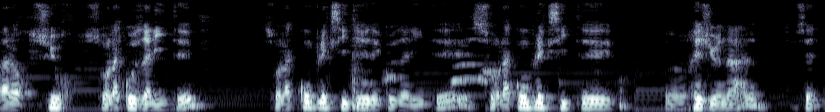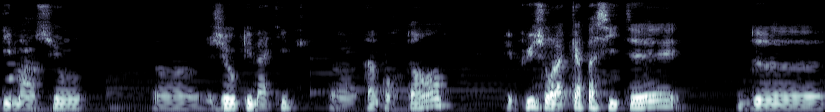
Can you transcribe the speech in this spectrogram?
alors sur, sur la causalité, sur la complexité des causalités, sur la complexité euh, régionale, sur cette dimension euh, géoclimatique euh, importante, et puis sur la capacité de,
